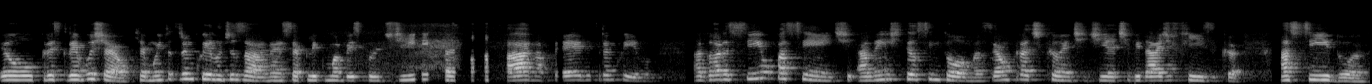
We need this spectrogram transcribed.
eu prescrevo gel, que é muito tranquilo de usar, né? Você aplica uma vez por dia, passar na pele, tranquilo. Agora, se o paciente, além de ter os sintomas, é um praticante de atividade física assídua,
